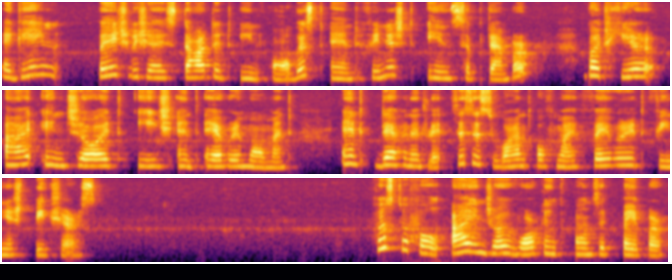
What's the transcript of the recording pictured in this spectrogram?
Again, page which I started in August and finished in September, but here I enjoyed each and every moment and definitely this is one of my favorite finished pictures. First of all, I enjoy working on the paper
